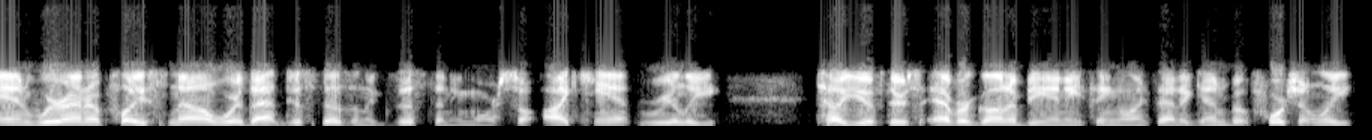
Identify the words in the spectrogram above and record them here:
and we're in a place now where that just doesn't exist anymore so i can't really tell you if there's ever going to be anything like that again but fortunately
